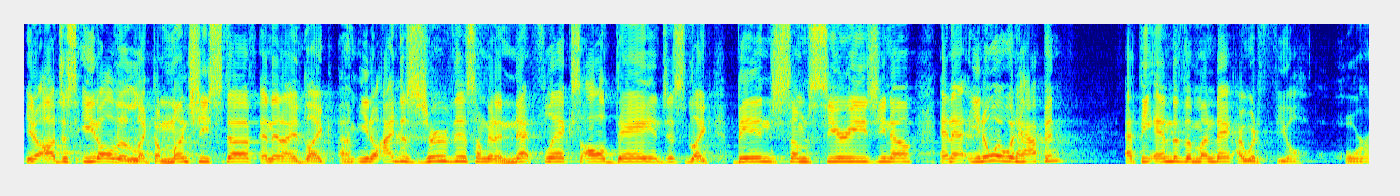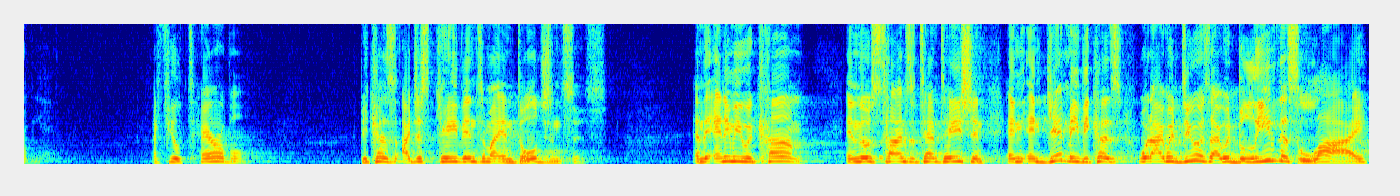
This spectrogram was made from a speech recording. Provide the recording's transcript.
You know, I'll just eat all the like the munchy stuff, and then I'd like, um, you know, I deserve this. I'm gonna Netflix all day and just like binge some series, you know. And at, you know what would happen? At the end of the Monday, I would feel horrible. I'd feel terrible because I just gave in to my indulgences. And the enemy would come in those times of temptation and, and get me because what I would do is I would believe this lie.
